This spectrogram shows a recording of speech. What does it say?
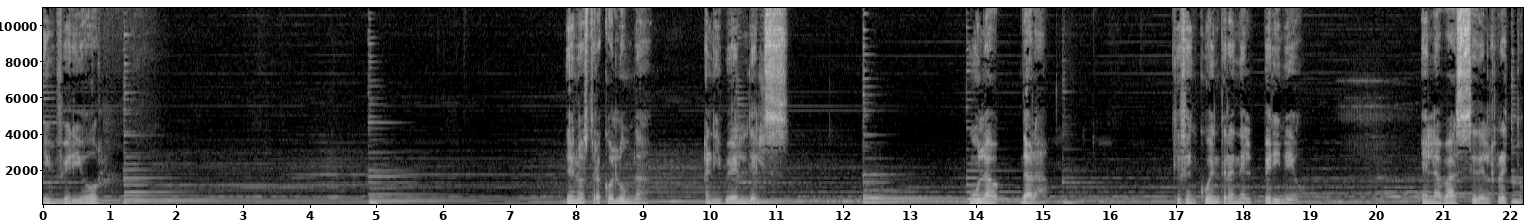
inferior de nuestra columna a nivel del Muladhara que se encuentra en el perineo, en la base del recto.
